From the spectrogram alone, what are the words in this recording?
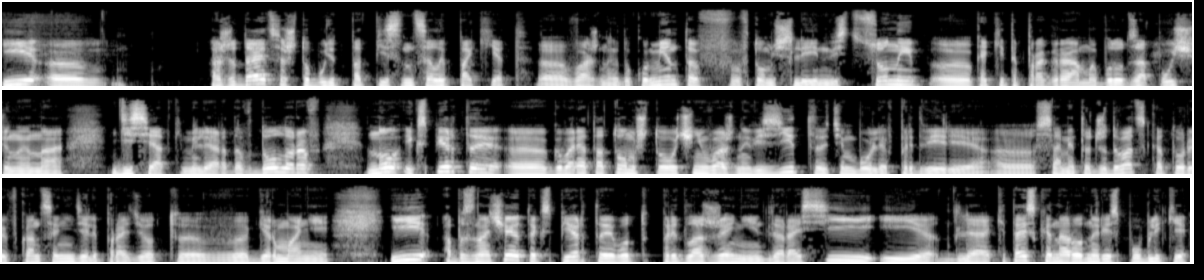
И Ожидается, что будет подписан целый пакет э, важных документов, в том числе инвестиционные э, какие-то программы будут запущены на десятки миллиардов долларов. Но эксперты э, говорят о том, что очень важный визит, тем более в преддверии саммита G20, который в конце недели пройдет в Германии, и обозначают эксперты вот предложения для России и для Китайской Народной Республики,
